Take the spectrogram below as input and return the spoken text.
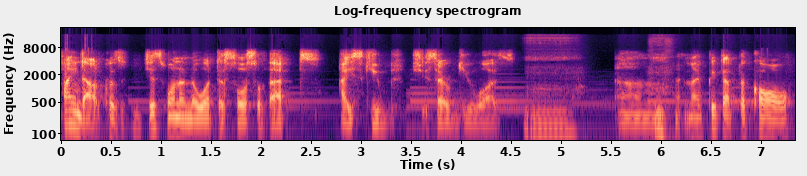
find out because you just want to know what the source of that ice cube she served you was. Mm, Um, and I picked up the call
